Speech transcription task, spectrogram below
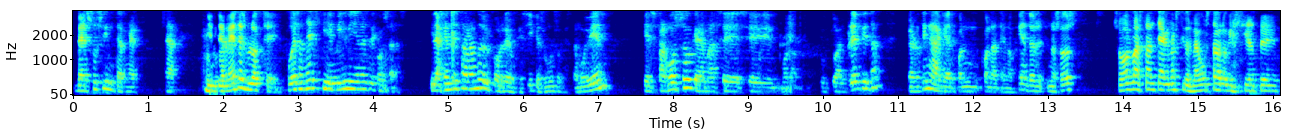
versus Internet. O sea, Internet es blockchain, puedes hacer 100.000 millones de cosas. Y la gente está hablando del correo, que sí, que es un uso que está muy bien, que es famoso, que además se, bueno, fluctúa el precio pero no tiene nada que ver con, con la tecnología. Entonces, nosotros somos bastante agnósticos. Me ha gustado lo que decías de,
